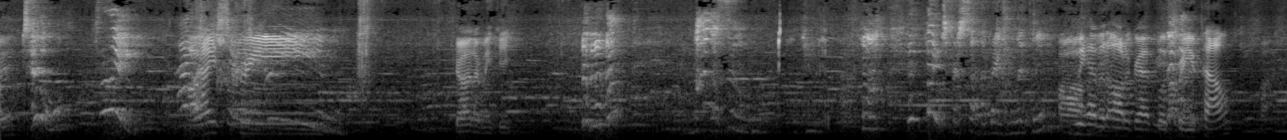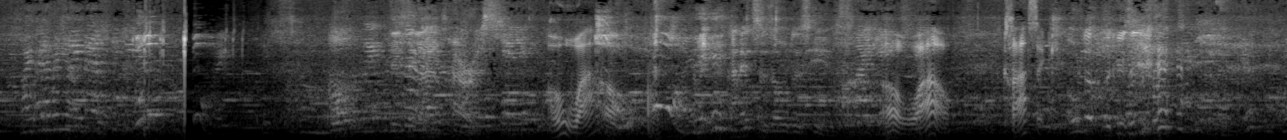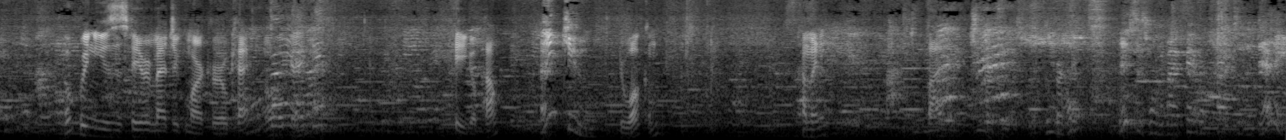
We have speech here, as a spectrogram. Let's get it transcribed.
Joy. Two, three. Ice, Ice cream. cream. Got it, Mickey. awesome. Thanks for celebrating with me. Uh, we have an autograph book for you, pal. Oh, Disneyland Oh, wow. and it's as old as he is. Oh, wow. Classic. Oh, look, look who's in the Oh, we can use his favorite magic marker, okay? Oh, okay. Here you go, pal. Thank you. You're welcome. How many? Five. This is one of my favorite parts of the day.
